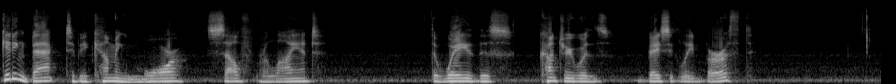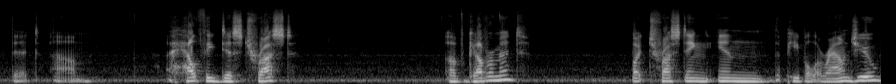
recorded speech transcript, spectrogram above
getting back to becoming more self reliant, the way this country was basically birthed, that um, a healthy distrust of government, but trusting in the people around you,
